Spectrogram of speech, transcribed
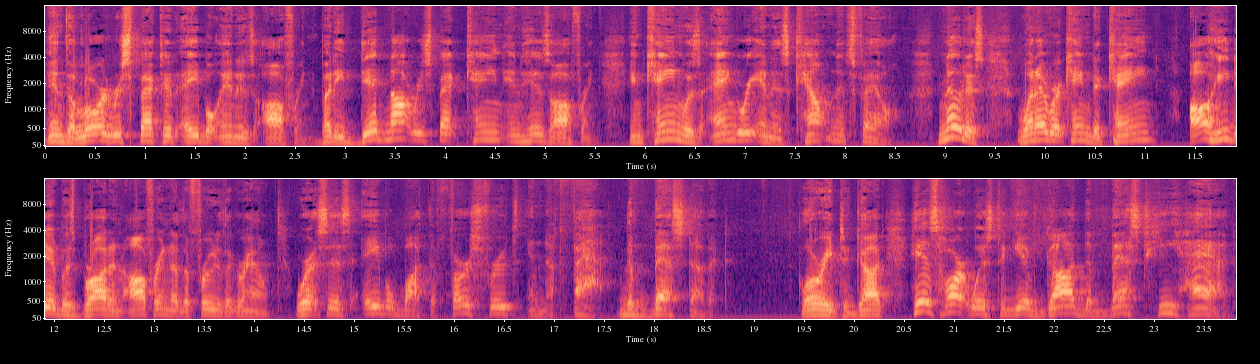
And the Lord respected Abel in his offering, but he did not respect Cain in his offering. And Cain was angry and his countenance fell. Notice, whenever it came to Cain, all he did was brought an offering of the fruit of the ground, where it says Abel bought the first fruits and the fat, the best of it. Glory to God. His heart was to give God the best he had.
